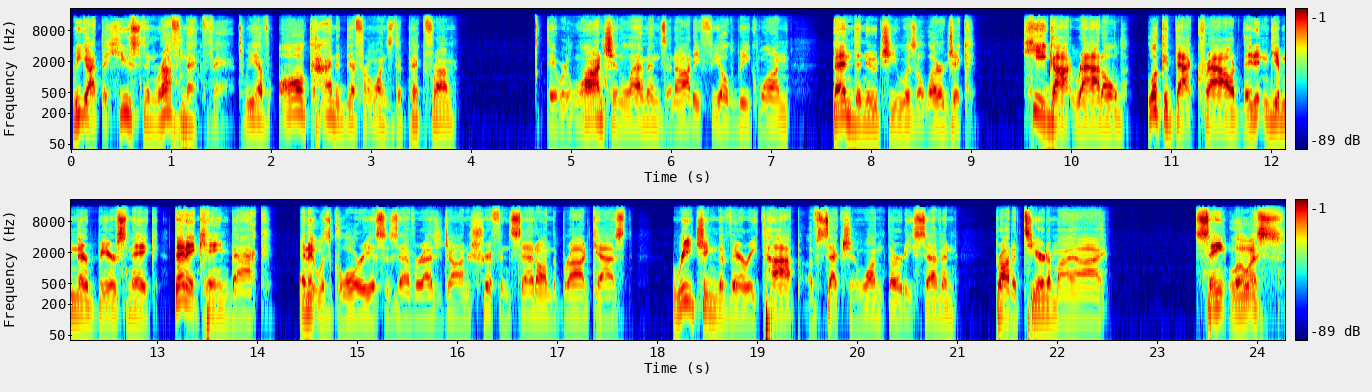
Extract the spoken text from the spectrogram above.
We got the Houston Roughneck fans. We have all kind of different ones to pick from. They were launching lemons in Audi Field week one. Ben DiNucci was allergic. He got rattled. Look at that crowd. They didn't give him their beer snake. Then it came back, and it was glorious as ever, as John Schriffen said on the broadcast. Reaching the very top of section 137 brought a tear to my eye. St. Louis,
